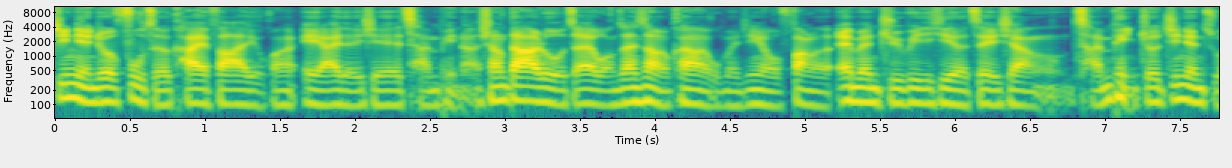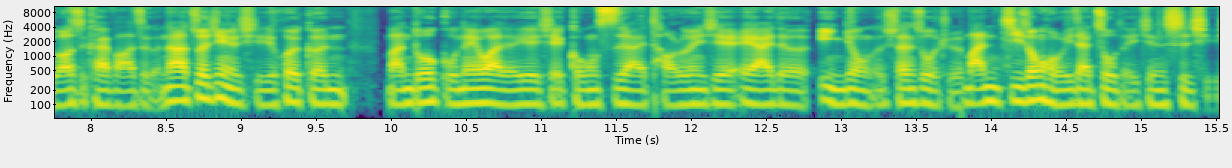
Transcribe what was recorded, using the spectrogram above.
今年就负责开发有关 AI 的一些产品啊。像大家如果在网站上有看到，我们已经有放了 MNGPT 的这一项产品，就今年主要是开发这个。那最近也其实会跟蛮多国内外的一些公司来讨论一些 AI 的应用的，算是我觉得蛮集中火力在做的一件事情。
